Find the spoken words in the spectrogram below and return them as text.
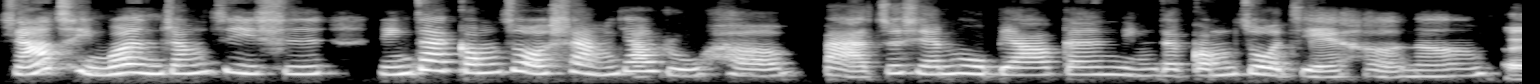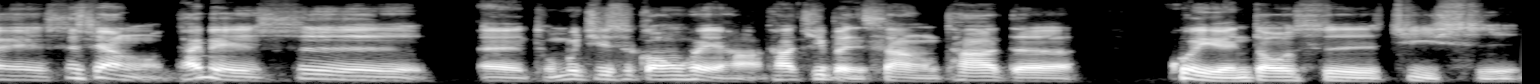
想要请问张技师，您在工作上要如何把这些目标跟您的工作结合呢？诶，是这样，台北市呃土木技师公会哈，它基本上它的会员都是技师。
